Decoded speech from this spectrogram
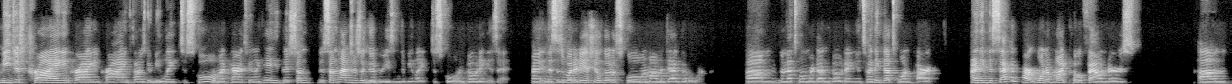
me just crying and crying and crying because i was going to be late to school and my parents being like hey there's some there's sometimes there's a good reason to be late to school and voting is it right? And this is what it is you'll go to school when mom and dad go to work um, and that's when we're done voting and so i think that's one part. I think the second part one of my co-founders um,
